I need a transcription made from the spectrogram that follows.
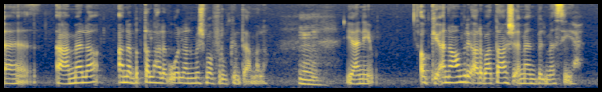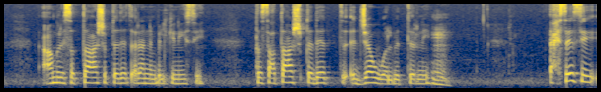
آه، أعملها. أنا بتطلع هلا بقول أنا مش مفروض كنت أعملها. يعني okay أنا عمري 14 امنت بالمسيح. عمري 16 ابتديت أرنم بالكنيسة. 19 ابتديت أتجول بالترنيم. إحساسي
